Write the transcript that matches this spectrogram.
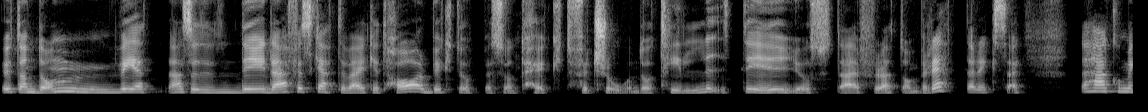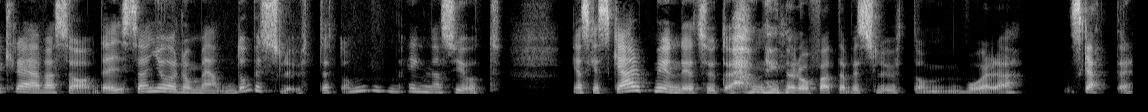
Utan de vet, alltså det är därför Skatteverket har byggt upp ett sånt högt förtroende och tillit. Det är just därför att de berättar exakt det här kommer krävas av dig. Sen gör de ändå beslutet. De ägnar sig åt ganska skarp myndighetsutövning när de fattar beslut om våra skatter.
